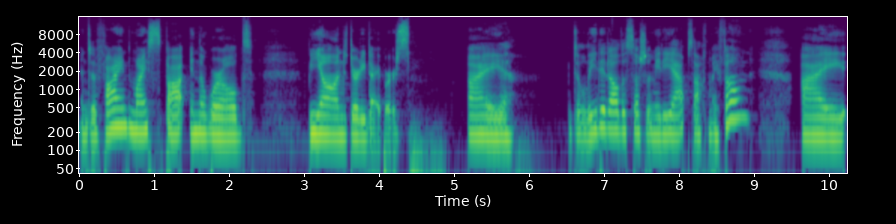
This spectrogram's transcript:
and to find my spot in the world beyond dirty diapers. I deleted all the social media apps off my phone. I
